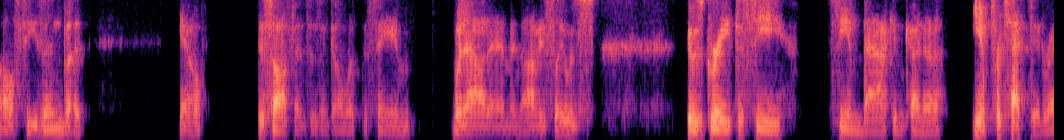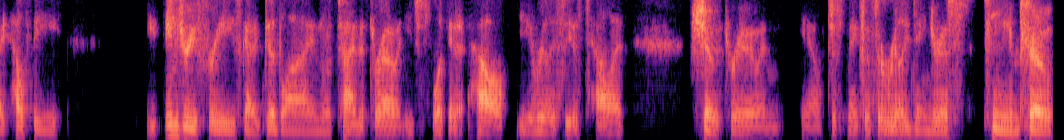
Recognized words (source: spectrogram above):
all season, but you know, this offense isn't going to look the same without him. And obviously, it was it was great to see see him back and kind of you know protected, right, healthy, injury free. He's got a good line with time to throw, and you just look at it how you really see his talent show through, and you know just makes us a really dangerous team. So.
